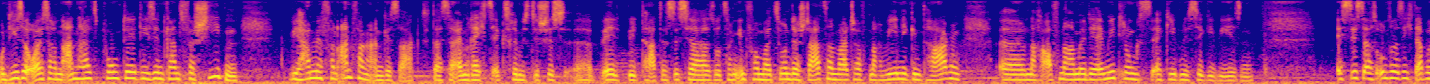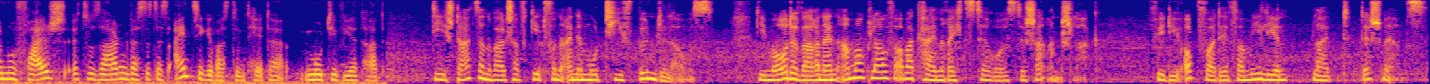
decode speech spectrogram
Und diese äußeren Anhaltspunkte, die sind ganz verschieden. Wir haben ja von Anfang an gesagt, dass er ein rechtsextremistisches äh, Weltbild hat. Das ist ja sozusagen Information der Staatsanwaltschaft nach wenigen Tagen äh, nach Aufnahme der Ermittlungsergebnisse gewesen. Es ist aus unserer Sicht aber nur falsch äh, zu sagen, dass es das Einzige, was den Täter motiviert hat. Die Staatsanwaltschaft geht von einem Motivbündel aus. Die Morde waren ein Amoklauf, aber kein rechtsterroristischer Anschlag. Für die Opfer der Familien bleibt der Schmerz.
